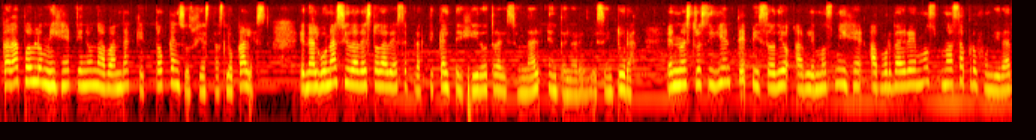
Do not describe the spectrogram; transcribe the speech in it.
Cada pueblo mije tiene una banda que toca en sus fiestas locales. En algunas ciudades todavía se practica el tejido tradicional en telares de cintura. En nuestro siguiente episodio Hablemos Mije abordaremos más a profundidad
